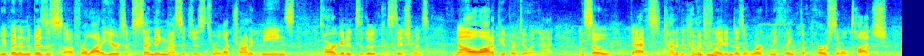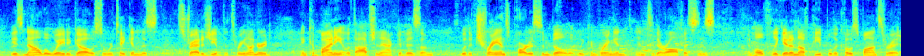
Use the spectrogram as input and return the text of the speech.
We've been in the business uh, for a lot of years of sending messages through electronic means targeted to the constituents. Now a lot of people are doing that. And so that's kind of become inflated and doesn't work. We think the personal touch is now the way to go. So we're taking this strategy of the 300 and combining it with option activism with a transpartisan bill that we can bring in, into their offices and hopefully get enough people to co-sponsor it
